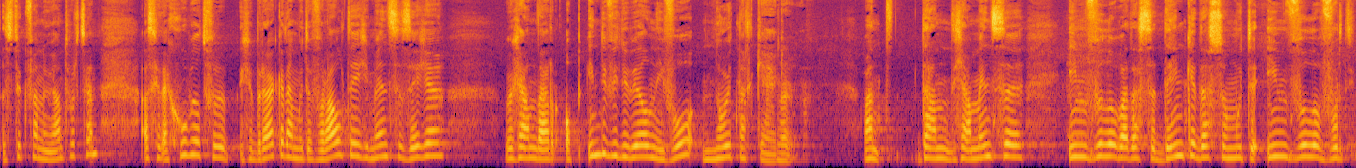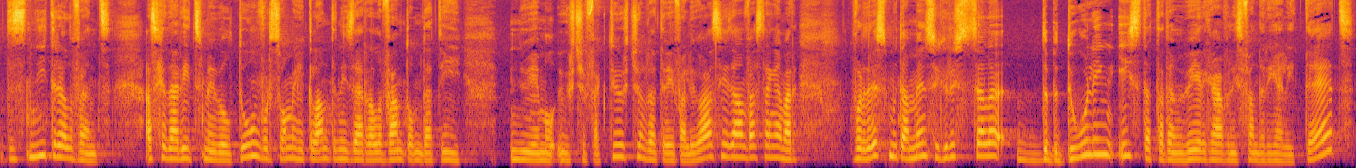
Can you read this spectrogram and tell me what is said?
een stuk van uw antwoord zijn, als je dat goed wilt gebruiken, dan moet je vooral tegen mensen zeggen, we gaan daar op individueel niveau nooit naar kijken. Nee. Want dan gaan mensen invullen wat ze denken dat ze moeten invullen. Voor... Het is niet relevant. Als je daar iets mee wilt doen, voor sommige klanten is dat relevant omdat die nu eenmaal uurtje factuurtje, omdat er evaluaties aan vasthangen. Maar voor de rest moet dat mensen geruststellen. De bedoeling is dat dat een weergave is van de realiteit.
